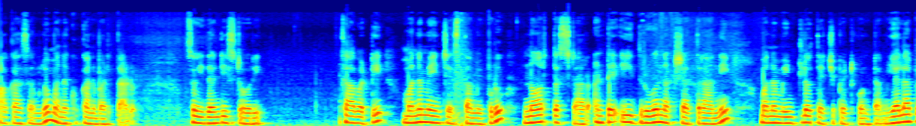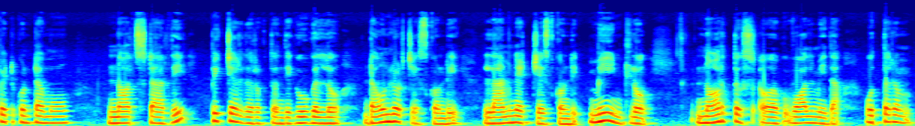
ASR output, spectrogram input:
ఆకాశంలో మనకు కనబడతాడు. సో ఇదండి స్టోరీ. కాబట్టి మనం ఏం చేస్తాం ఇప్పుడు? నార్త్ స్టార్ అంటే ఈ ధ్రువ నక్షత్రాన్ని మనం ఇంట్లో తెచ్చి పెట్టుకుంటాం ఎలా పెట్టుకుంటాము? నార్త్ స్టార్ది పిక్చర్ దొరుకుతుంది. గూగుల్లో డౌన్లోడ్ చేసుకోండి లామినేట్ చేసుకోండి. మీ ఇంట్లో నార్త్ వాల్ మీద ఉత్తరం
